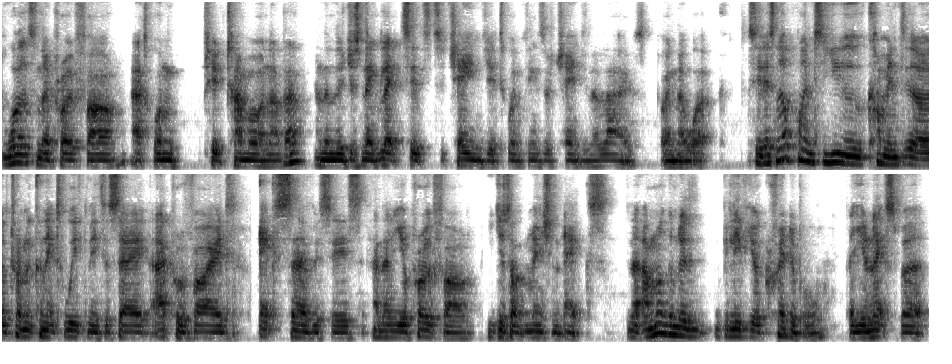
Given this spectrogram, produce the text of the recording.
worked on their profile at one time or another, and then they just neglected to change it when things have changed in their lives or in their work. See, there's no point to you coming to, uh, trying to connect with me to say I provide X services, and then your profile you just don't mention X. Now, I'm not going to believe you're credible that you're an expert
